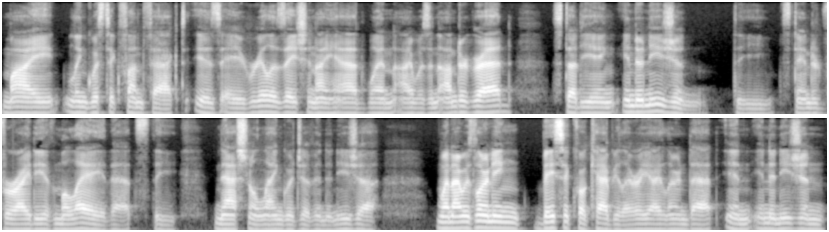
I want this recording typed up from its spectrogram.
My linguistic fun fact is a realization I had when I was an undergrad studying Indonesian, the standard variety of Malay that's the national language of Indonesia. When I was learning basic vocabulary, I learned that in Indonesian,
